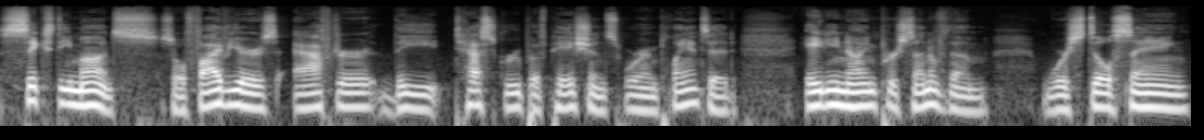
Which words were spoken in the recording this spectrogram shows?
60 months, so five years after the test group of patients were implanted, 89% of them were still saying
